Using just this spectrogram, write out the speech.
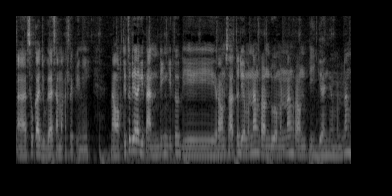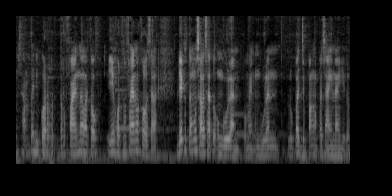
uh, suka juga sama atlet ini Nah waktu itu dia lagi tanding gitu di round 1 dia menang, round 2 menang, round 3 nya menang sampai di quarter final atau iya quarter final kalau salah. Dia ketemu salah satu unggulan, pemain unggulan lupa Jepang apa China gitu.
